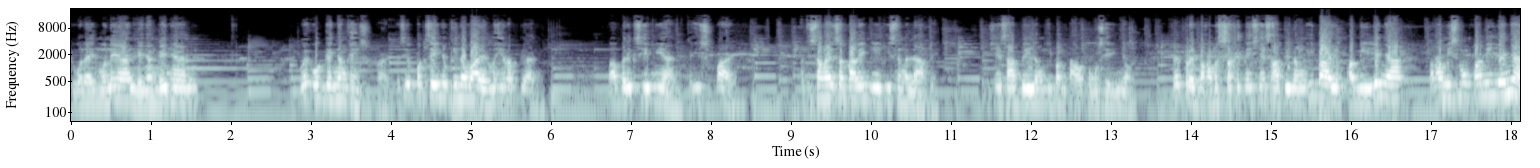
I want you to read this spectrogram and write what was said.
iwalayin mo na yan, ganyan ganyan. Huwag, ganyan kayo spa. Kasi pag sa inyo ginawa yan, mahirap yan. Babalik sa inyo yan, kayo spa. At isa ngayon sa bagay initis ng lalaki. Yung sinasabi ng ibang tao tungkol sa inyo. Siyempre, baka masakit na yung sinasabi ng iba, yung pamilya niya, baka mismong pamilya niya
